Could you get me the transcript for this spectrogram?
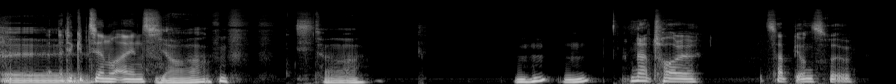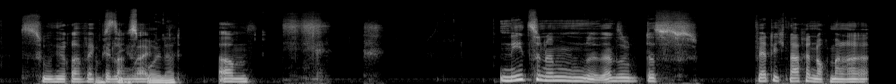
Äh, da gibt es ja nur eins. Ja. da. Mhm, mhm. Na toll. Jetzt habt ihr unsere Zuhörer weggelangweilt. gespoilert. Ähm, Nee, zu einem, also das werde ich nachher nochmal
